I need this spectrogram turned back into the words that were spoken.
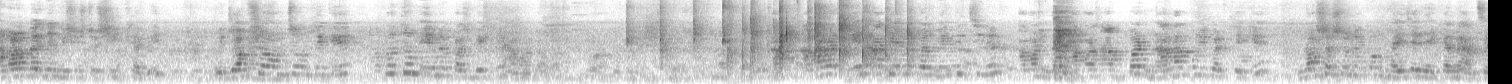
আমার আব্বা একজন বিশিষ্ট শিক্ষাবিদ। ওই জবসা অঞ্চল থেকে প্রথম এম এ পাস ব্যক্তি আমার বাবা। আমার এর আগে এম এ পাস ব্যক্তি ছিলেন আমার আমার আব্বার নানা পরিবার থেকে নশাসনে কোন ভাইজান এখানে আছে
